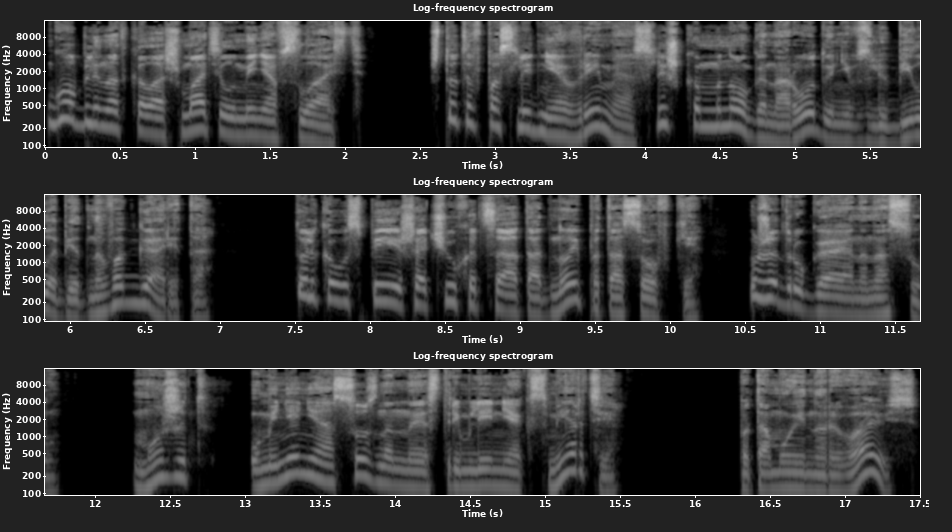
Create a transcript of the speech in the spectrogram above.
Гоблин отколошматил меня в сласть. Что-то в последнее время слишком много народу не взлюбило бедного Гаррита. Только успеешь очухаться от одной потасовки, уже другая на носу. Может, у меня неосознанное стремление к смерти? Потому и нарываюсь?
